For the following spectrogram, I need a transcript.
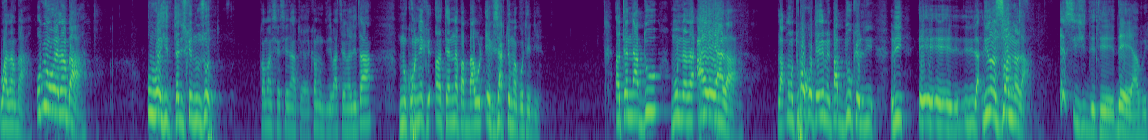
ou à l'en-bas, ou bien ou à l'en-bas, ou JD, tandis que nous autres, comme anciens sénateurs, comme dit dans l'État, nous connaissons que l'antenne n'a pas baoul exactement à côté de Anten Nabdou, moun nan la area la. La moun tou kote li, men pap dou ke li, li, e, e, e, e, li, la, li nan zon nan la. E si jide te deye avri?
